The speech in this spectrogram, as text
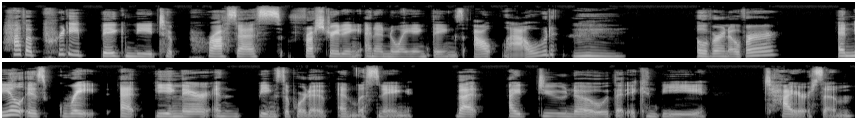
have a pretty big need to process frustrating and annoying things out loud mm. over and over. And Neil is great at being there and being supportive and listening. But I do know that it can be tiresome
